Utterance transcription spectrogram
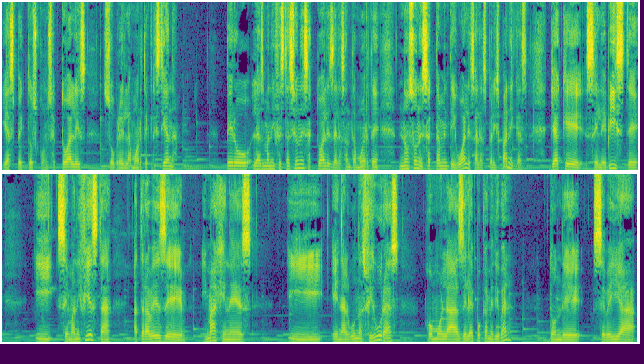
y aspectos conceptuales sobre la muerte cristiana. Pero las manifestaciones actuales de la Santa Muerte no son exactamente iguales a las prehispánicas, ya que se le viste y se manifiesta a través de imágenes y en algunas figuras como las de la época medieval, donde se veía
